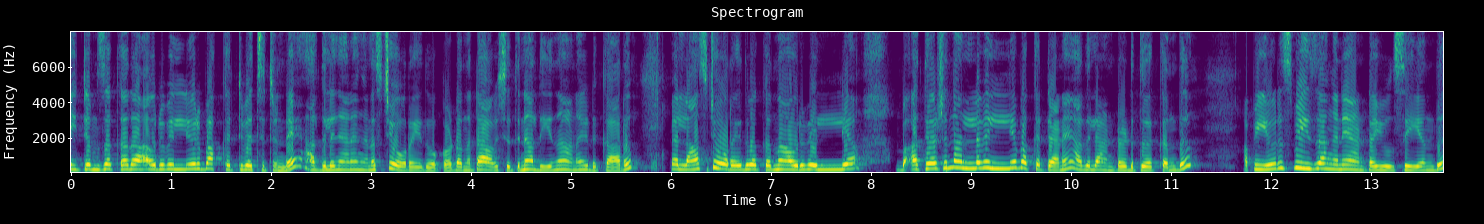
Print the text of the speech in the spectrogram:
ഐറ്റംസ് ഒക്കെ അത് ഒരു വലിയൊരു ബക്കറ്റ് വെച്ചിട്ടുണ്ട്. അതിൽ ഞാൻ അങ്ങനെ സ്റ്റോർ ചെയ്ത് വെക്കോട്ടെ. എന്നിട്ട് ആവശ്യത്തിന് അതിൽ നിന്നാണ് എടുക്കാറ്. അപ്പം എല്ലാം സ്റ്റോർ ചെയ്ത് വെക്കുന്ന ആ ഒരു വലിയ അത്യാവശ്യം നല്ല വലിയ ബക്കറ്റാണ് അതിലാണ് എടുത്ത് വെക്കുന്നത്. അപ്പോൾ ഈ ഒരു സ്പേസ് അങ്ങനെയാണ് കേട്ടോ യൂസ് ചെയ്യുന്നത്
